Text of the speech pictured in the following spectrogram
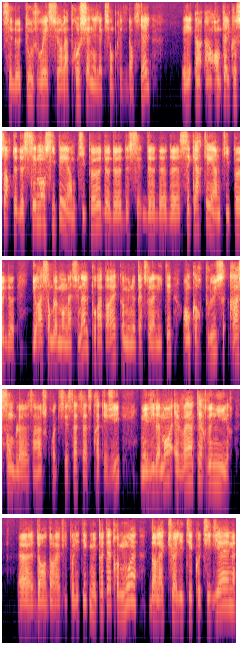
c'est de tout jouer sur la prochaine élection présidentielle et en quelque sorte de s'émanciper un petit peu, de, s'écarter un petit peu du Rassemblement national pour apparaître comme une personnalité encore plus rassembleuse. Hein. Je crois que c'est ça sa stratégie. Mais évidemment, elle va intervenir euh, dans, la vie politique, mais peut-être moins dans l'actualité quotidienne,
